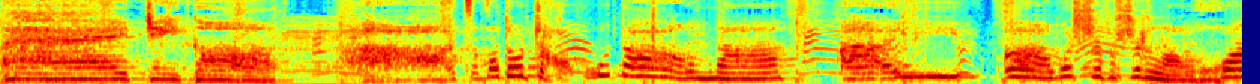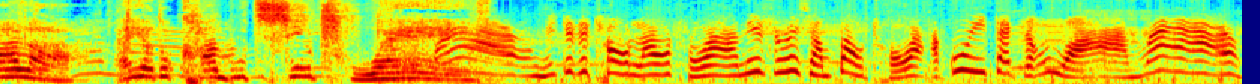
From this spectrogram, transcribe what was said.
哎，这个啊，怎么都找不到呢？哎，啊，我是不是老花了？哎呀，都看不清楚哎！哇，你这个臭老鼠啊，你是不是想报仇啊？故意在整我啊？哇！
